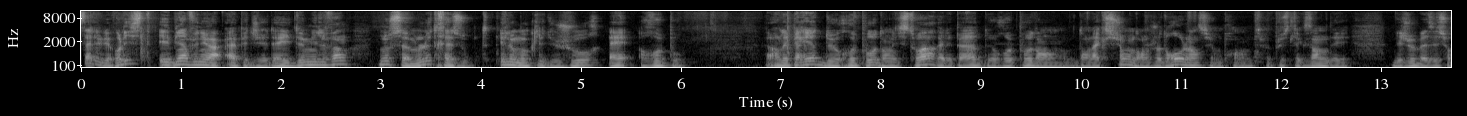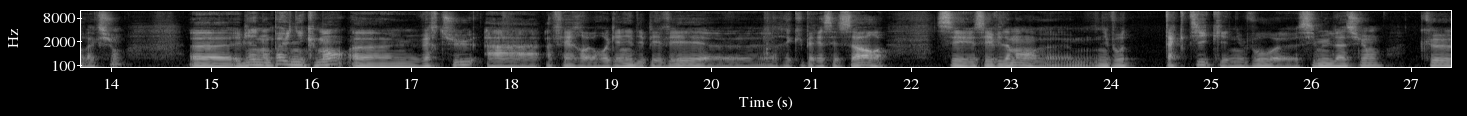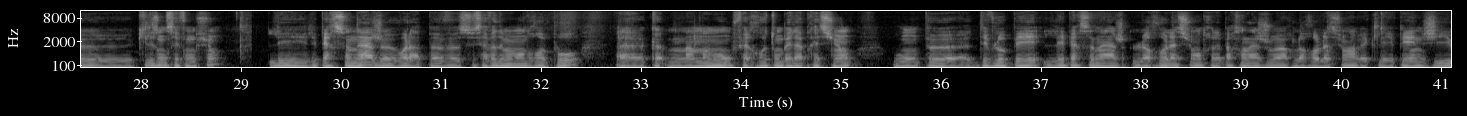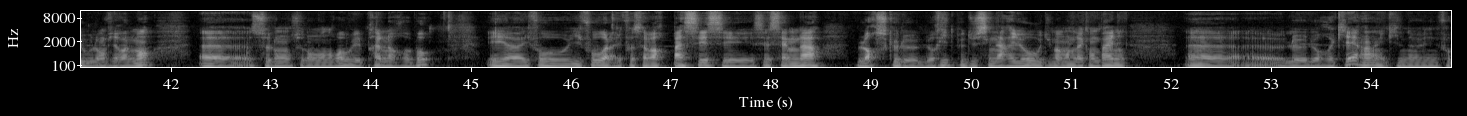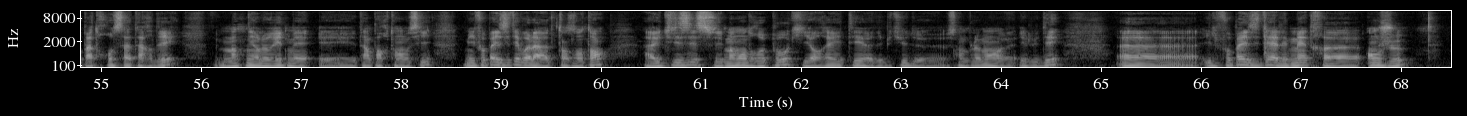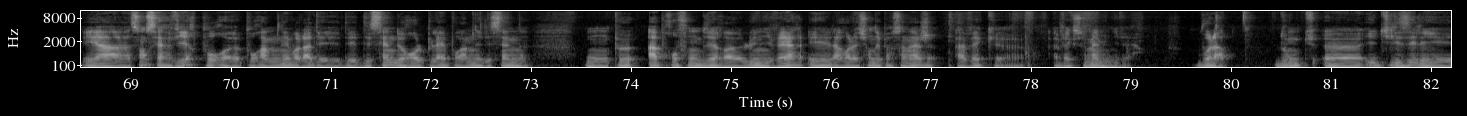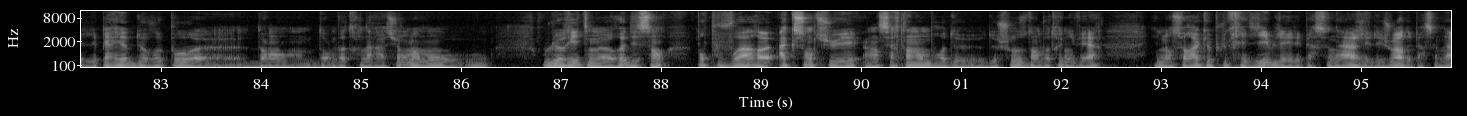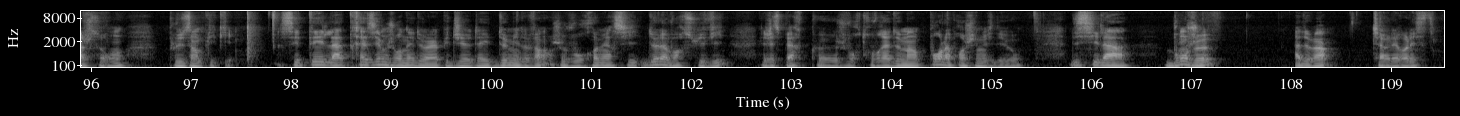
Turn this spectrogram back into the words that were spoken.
Salut les rôlistes et bienvenue à RPG Day 2020. Nous sommes le 13 août et le mot-clé du jour est repos. Alors les périodes de repos dans l'histoire et les périodes de repos dans, l'action, dans le jeu de rôle, hein, si on prend un petit peu plus l'exemple des, jeux basés sur l'action, euh, eh bien ils n'ont pas uniquement euh, vertu à, faire regagner des PV, euh, récupérer ses sorts. C'est évidemment niveau tactique et niveau simulation qu'ils ont ces fonctions les, personnages euh, voilà, peuvent se servir des moments de repos euh, comme un moment où faire retomber la pression, où on peut euh, développer les personnages, leurs relations entre les personnages joueurs, leurs relations avec les PNJ ou l'environnement, selon, selon l'endroit où ils prennent leur repos. Et il, faut, il, faut, voilà, il faut savoir passer ces, ces scènes-là lorsque le, rythme du scénario ou du moment de la campagne le, requiert, hein, et qu'il ne, faut pas trop s'attarder. Maintenir le rythme est, important aussi, mais il ne faut pas hésiter voilà, de temps en temps à utiliser ces moments de repos qui auraient été euh, d'habitude euh, simplement euh, éludés. il ne faut pas hésiter à les mettre en jeu et à s'en servir pour, pour amener voilà, des, des, scènes de roleplay, pour amener des scènes où on peut approfondir l'univers et la relation des personnages avec, avec ce même univers. Voilà, donc, euh, utilisez les, périodes de repos euh, dans, votre narration, au moment où, le rythme redescend, pour pouvoir euh, accentuer un certain nombre de, choses dans votre univers. Il n'en sera que plus crédible et les personnages et les joueurs des personnages seront plus impliqués. C'était la 13e journée de RPG Day 2020. Je vous remercie de l'avoir suivi et j'espère que je vous retrouverai demain pour la prochaine vidéo. D'ici là, bon jeu, à demain, ciao les rôlistes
